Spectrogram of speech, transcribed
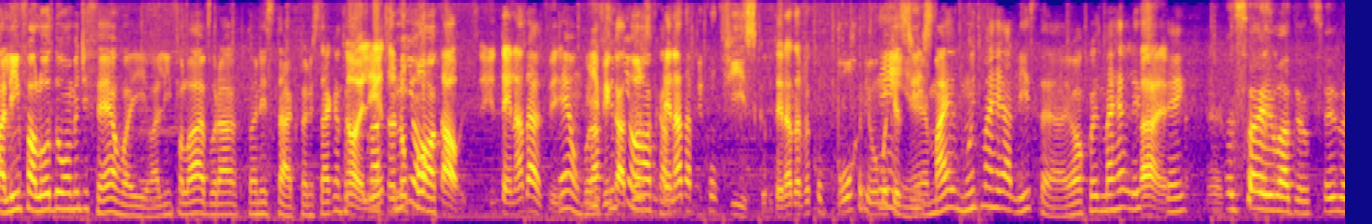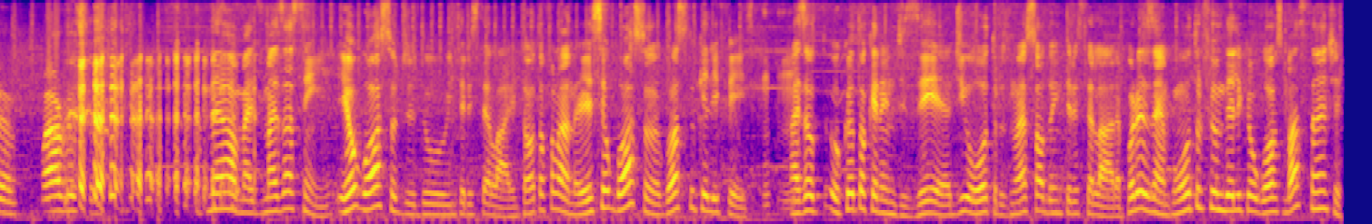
o Alin falou do Homem de Ferro aí. O Alin falou, ah, buraco Tony Stark. Tony Stark entrou Não, no ele entra no minhoca. portal. Isso aí não tem nada a ver. É, um buraco e de Vingadores minhoca. não tem nada a ver com física, não tem nada a ver com porra nenhuma que Tem, existe. é mais, muito mais realista. É uma coisa mais realista Ah, que é. tem. É isso aí, Matheus, sei mesmo. Marvel. Não, mas, mas assim, eu gosto de- do Interestelar, então eu tô falando, esse eu gosto, eu gosto do que ele fez. Uhum. Mas eu- o que eu tô querendo dizer é de outros, não é só do Interestelar. É, Por exemplo, um outro filme dele que eu gosto bastante.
